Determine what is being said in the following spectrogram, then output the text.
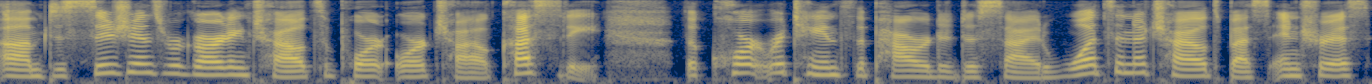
um, decisions regarding child support or child custody. The court retains the power to decide what's in a child's best interest,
